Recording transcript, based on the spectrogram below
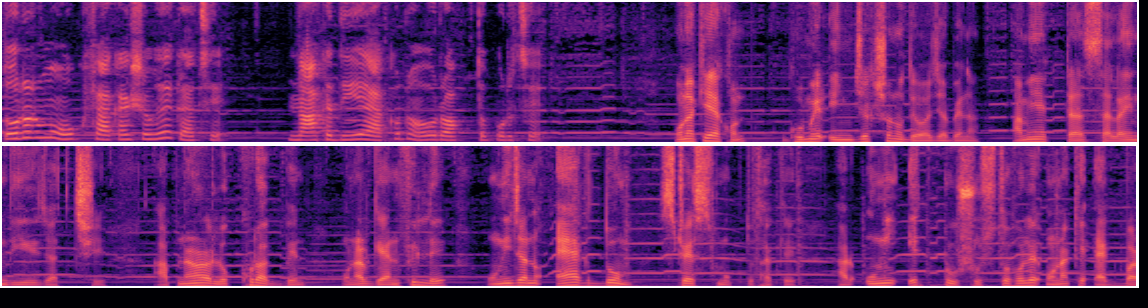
তরুর মুখ ফ্যাকাশে হয়ে গেছে নাক দিয়ে এখনও রক্ত পড়ছে। ওনাকে এখন ঘুমের ইঞ্জেকশনও দেওয়া যাবে না। আমি একটা স্যালাইন দিয়ে যাচ্ছি। আপনারা লক্ষ্য রাখবেন ওনার জ্ঞান ফিরলে উনি যেন একদম স্ট্রেস মুক্ত থাকে। আর উনি একটু সুস্থ হলে ওনাকে একবার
